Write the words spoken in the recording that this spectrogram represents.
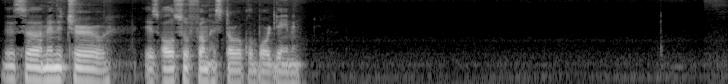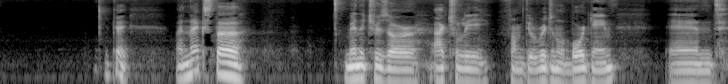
This uh, miniature is also from Historical Board Gaming. Okay, my next uh, miniatures are actually from the original board game and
